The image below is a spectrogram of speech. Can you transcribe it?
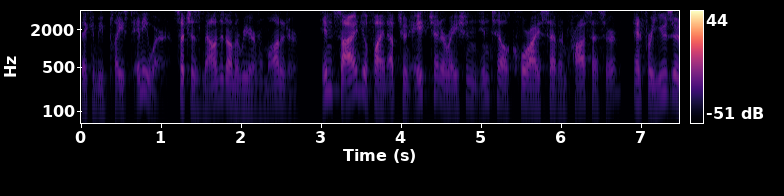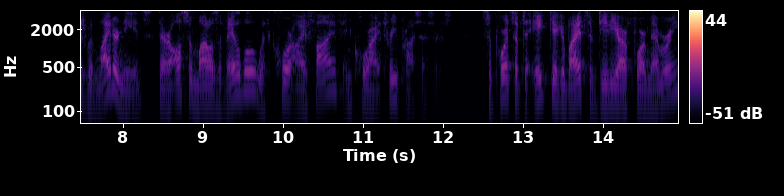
that can be placed anywhere, such as mounted on the rear of a monitor. Inside, you'll find up to an 8th generation Intel Core i7 processor, and for users with lighter needs, there are also models available with Core i5 and Core i3 processors. Supports up to 8 gigabytes of DDR4 memory,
